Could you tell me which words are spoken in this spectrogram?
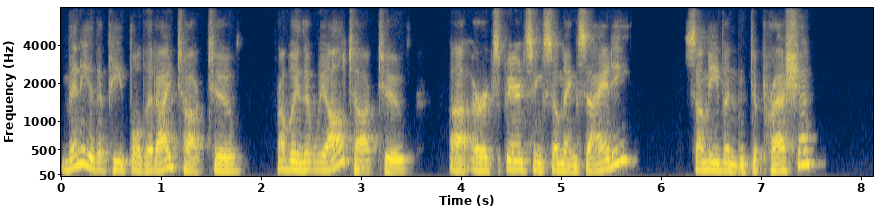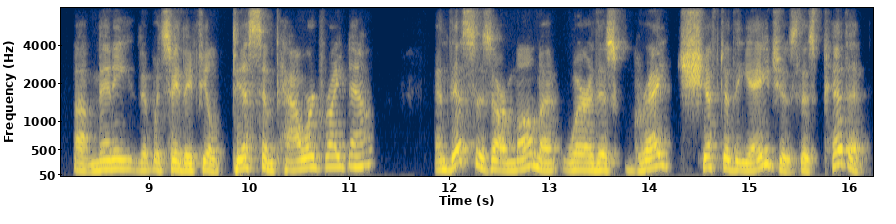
many of the people that I talk to, probably that we all talk to, uh, are experiencing some anxiety, some even depression. Uh, many that would say they feel disempowered right now. And this is our moment where this great shift of the ages, this pivot,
